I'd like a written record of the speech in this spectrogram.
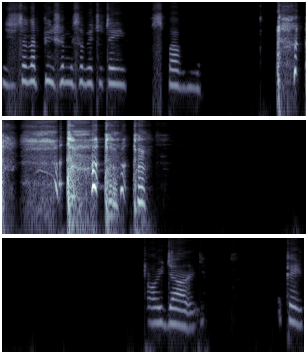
Jeśli co, napiszemy sobie tutaj spawn. O, idealnie. Okej.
